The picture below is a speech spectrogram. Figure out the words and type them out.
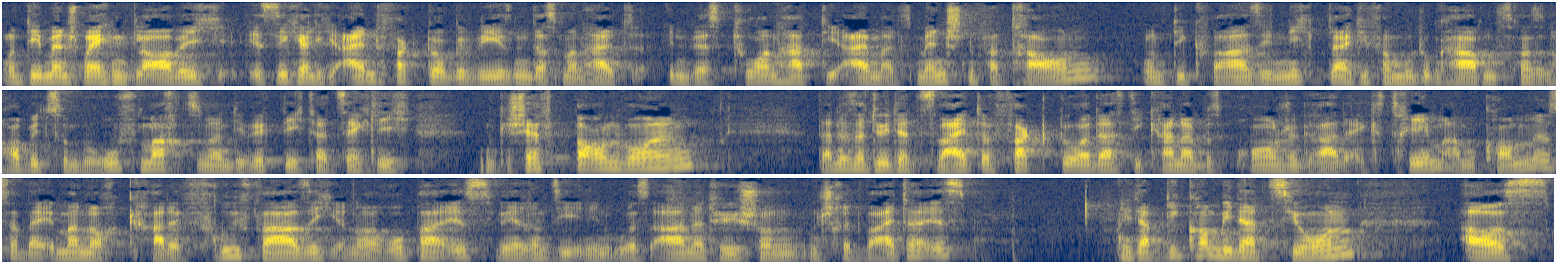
Und dementsprechend glaube ich, ist sicherlich ein Faktor gewesen, dass man halt Investoren hat, die einem als Menschen vertrauen und die quasi nicht gleich die Vermutung haben, dass man sein Hobby zum Beruf macht, sondern die wirklich tatsächlich ein Geschäft bauen wollen. Dann ist natürlich der zweite Faktor, dass die Cannabisbranche gerade extrem am Kommen ist, aber immer noch gerade frühphasig in Europa ist, während sie in den USA natürlich schon einen Schritt weiter ist. Ich glaube, die Kombination aus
